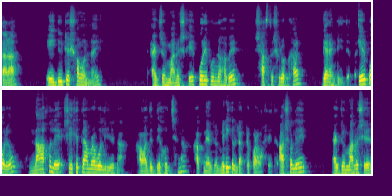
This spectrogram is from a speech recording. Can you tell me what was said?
তারা এই দুইটার সমন্বয় একজন মানুষকে পরিপূর্ণভাবে স্বাস্থ্য সুরক্ষার গ্যারান্টি দিতে পারে। এরপরেও না হলে সেই ক্ষেত্রে আমরা বলি যে না, আমাদের দেহ হচ্ছে না, আপনি একজন মেডিকেল ডাক্তার পরামর্শ নিতে আসলে একজন মানুষের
